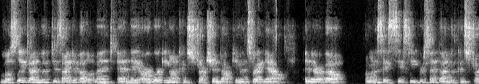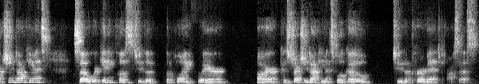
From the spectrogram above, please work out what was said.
mostly done with design development and they are working on construction documents right now. And they're about, I wanna say sixty percent done with construction documents. So we're getting close to the, the point where our construction documents will go to the permit process.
